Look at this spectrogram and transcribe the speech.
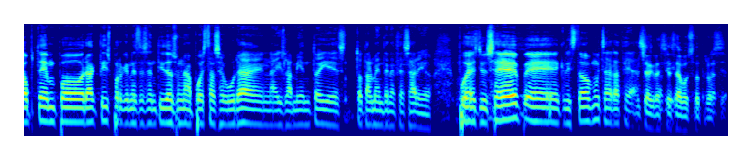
opten por Actis porque en este sentido es una apuesta segura en aislamiento y es totalmente necesario. Pues Josep, eh, Cristóbal, muchas gracias. Muchas gracias a, vosotros.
